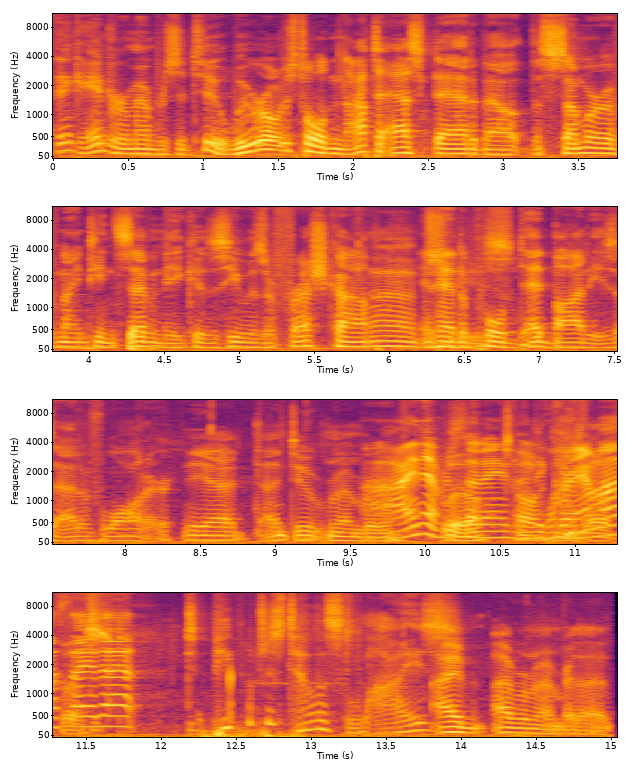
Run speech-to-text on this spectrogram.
I think Andrew remembers it too. We were always told not to ask Dad about the summer of 1970 because he was a fresh cop Oh, and had to pull dead bodies out of water. Yeah, I do remember. I never Well, said anything. Did Grandma say that? Did people just tell us lies? I I remember that.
